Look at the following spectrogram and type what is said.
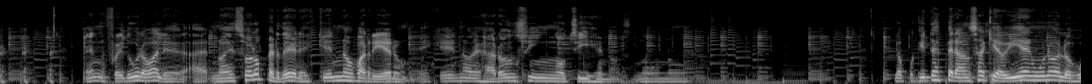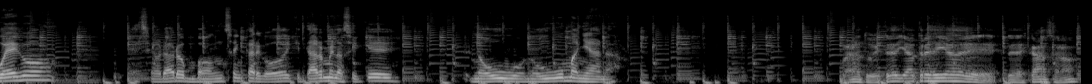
fue duro, vale. No es solo perder, es que nos barrieron, es que nos dejaron sin oxígeno. No, no. La poquita esperanza que había en uno de los juegos, el señor Aaron Bond se encargó de quitármela, así que no hubo, no hubo mañana. Bueno, tuviste ya tres días de, de descanso, ¿no?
